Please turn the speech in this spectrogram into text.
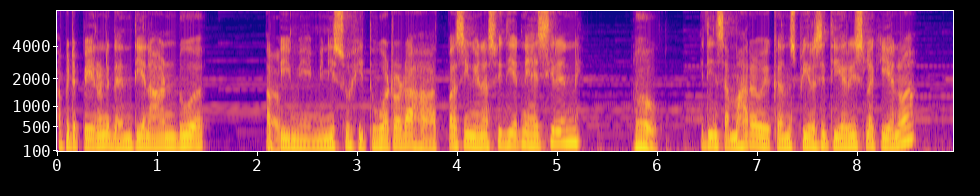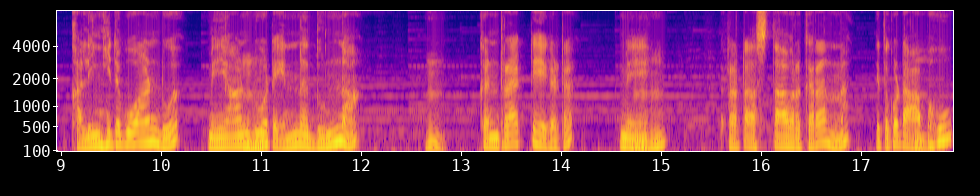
අපිට පේරන දැන්තියෙන ආණ්ඩුව. අපි මේ මිනිස්සු හිතුවට වඩා හත් පසින් වෙනස් විදිරන හැසිරෙන්නේ. ඔව්. ඉතින් සමහර ඔය කන්ස්පිරසි තියරිස්ල කියනවා කලින් හිටපු ආණ්ඩුව මේ ආණ්ඩුවට එන්න දුන්නා. කන්ට්‍රක්ටයකට මේ. රට අස්ථාවර කරන්න. එතකොට ආපහු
